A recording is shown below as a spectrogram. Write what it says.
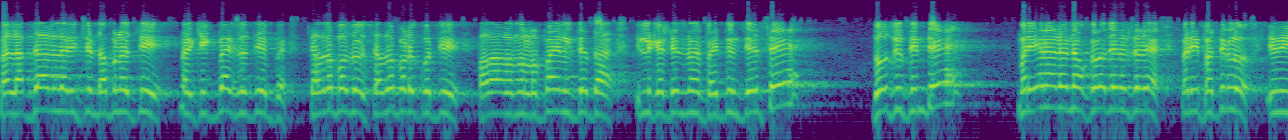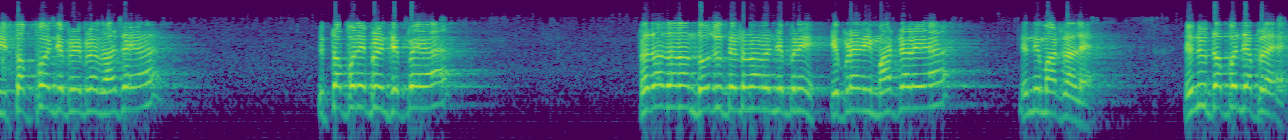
మరి లబ్ధారులకు ఇచ్చిన డబ్బులు వచ్చి మరి కిక్ బ్యాక్స్ వచ్చి చదరపడు చదరపడుకు వచ్చి పదహారు వందల రూపాయల చేత ఇల్లు కట్టించడానికి ప్రయత్నం చేస్తే దోచుకు తింటే మరి ఏనాడైనా ఒక్కరోజు సరే మరి ఈ పత్రికలు ఇది తప్పు అని చెప్పి ఎప్పుడైనా రాశాయా? ఇది తప్పు అని ఎప్పుడైనా చెప్పాయా? ప్రజాధనాన్ని దోచుకు తింటున్నారని చెప్పి ఎప్పుడైనా మాట్లాడాయా? ఎందుకు మాట్లాడలే? ఎందుకు తప్పని చెప్పలే?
